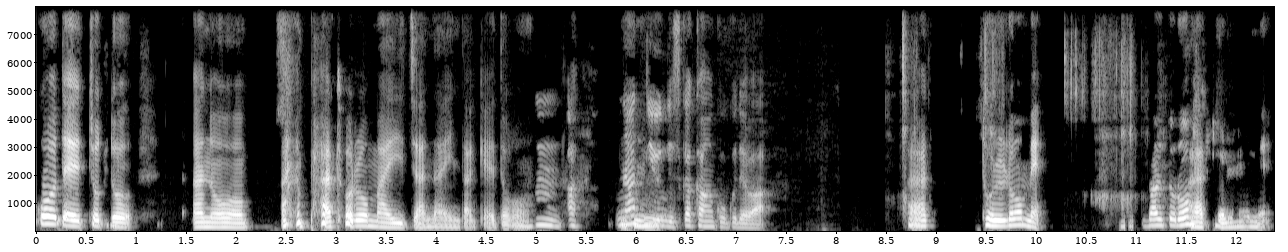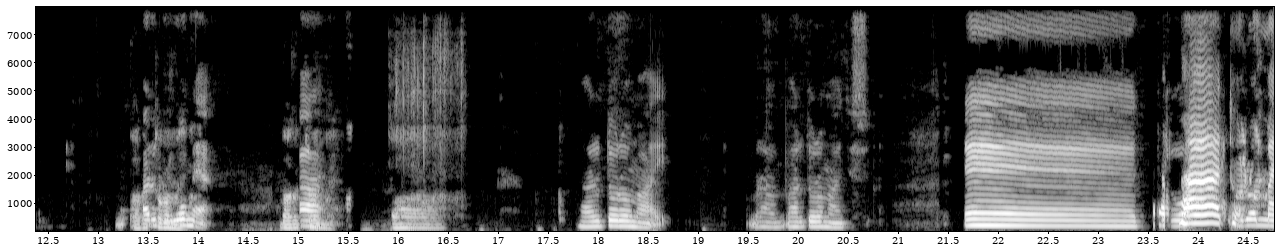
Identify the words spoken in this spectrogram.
語でちょっと、あの、パトロマイじゃないんだけど、うん。あ、なんて言うんですか、韓国では。パトロメ、バルトロメパ。トロメ。ババルトロメ。バルトロメ。ああ、バルトロマイ。ババルトロマイです。えーっと、パトロマ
